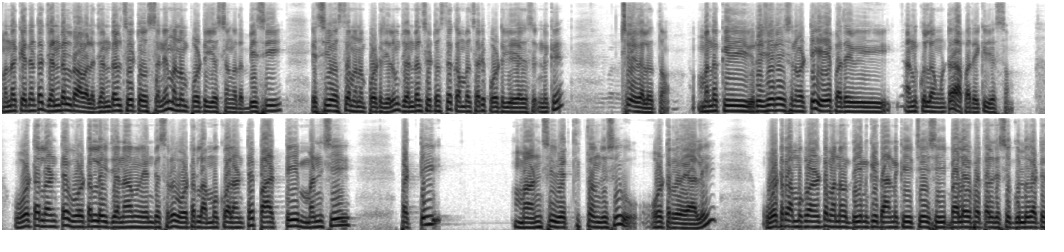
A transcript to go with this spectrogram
మనకి ఏంటంటే జనరల్ రావాలి. జనరల్ సీట్ వస్తేనే మనం పోటీ చేస్తాం కదా. బీసీ ఎస్సీ వస్తే మనం పోటీ చేయలేం. జనరల్ సీట్ వస్తే కంపల్సరీ పోటీ చేయడానికి చేయగలుగుతాం. మనకి రిజర్వేషన్ బట్టి ఏ పదవి అనుకూలంగా ఉంటే ఆ పదవికి చేస్తాం. ఓటర్లు అంటే ఓటర్లు ఈ జనాభా ఏం చేస్తారు? ఓటర్లు అమ్ముకోవాలంటే పార్టీ మనిషి పట్టి మనిషి వ్యక్తిత్వం చూసి ఓటర్ వేయాలి. ఓటర్ అమ్ముకోవాలంటే మనం దీనికి దానికి చేసి బలోపేతాలు చేసి గుళ్ళు కట్టి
